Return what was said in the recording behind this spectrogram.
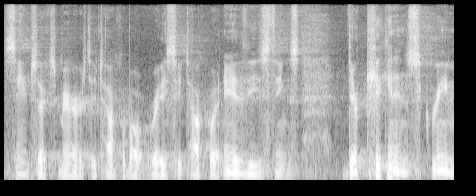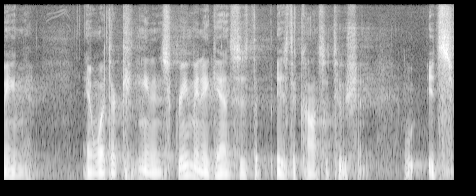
same-sex marriage, they talk about race, they talk about any of these things, they're kicking and screaming, and what they're kicking and screaming against is the, is the Constitution. It's,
